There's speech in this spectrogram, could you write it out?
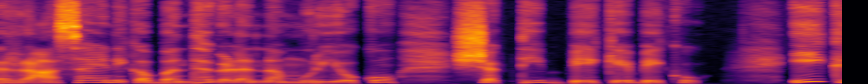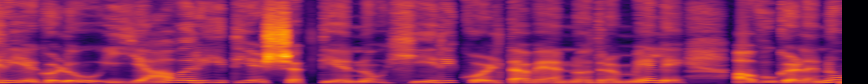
ರಾಸಾಯನಿಕ ಬಂಧಗಳನ್ನ ಮುರಿಯೋಕೂ ಶಕ್ತಿ ಬೇಕೇ ಬೇಕು. ಈ ಕ್ರಿಯೆಗಳು ಯಾವ ರೀತಿಯ ಶಕ್ತಿಯನ್ನು ಹೀರಿಕೊಳ್ತವೆ ಅನ್ನೋದ್ರ ಮೇಲೆ ಅವುಗಳನ್ನು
